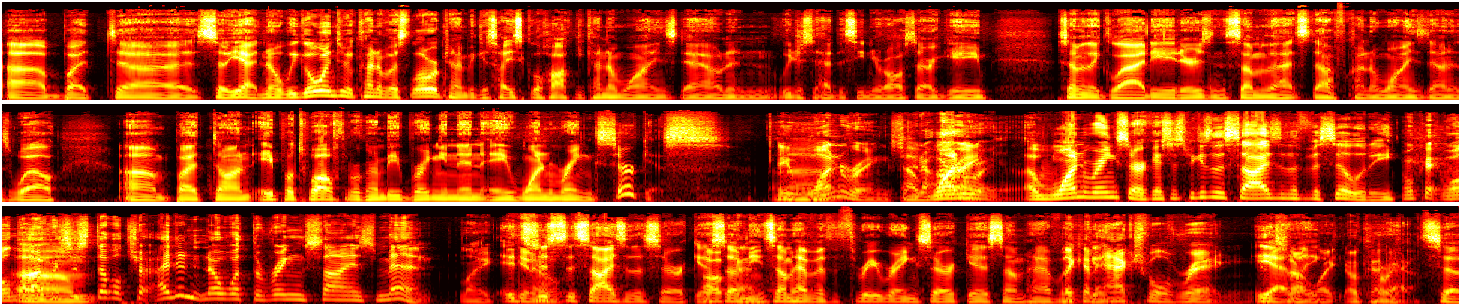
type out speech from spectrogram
Uh, but uh, so yeah, no, we go into a kind of a slower time because high school hockey kind of winds down, and we just had the senior all star game. Some of the gladiators and some of that stuff kind of winds down as well. Um, but on April 12th, we're going to be bringing in a one ring circus A one ring. So, a one right. a one ring circus just because of the size of the facility. Okay, well, I was Um, just double check. I didn't know what the ring size meant. Like, It's you know, just the size of the circus. I mean, some have a three ring circus, some have like like, an a- actual ring. It's yeah, not like, like, okay, correct. yeah. So,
